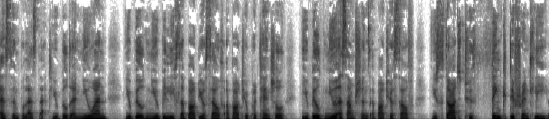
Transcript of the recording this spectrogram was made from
as simple as that. You build a new one, You build new beliefs about yourself, about your potential. You build new assumptions about yourself. You start to think differently.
